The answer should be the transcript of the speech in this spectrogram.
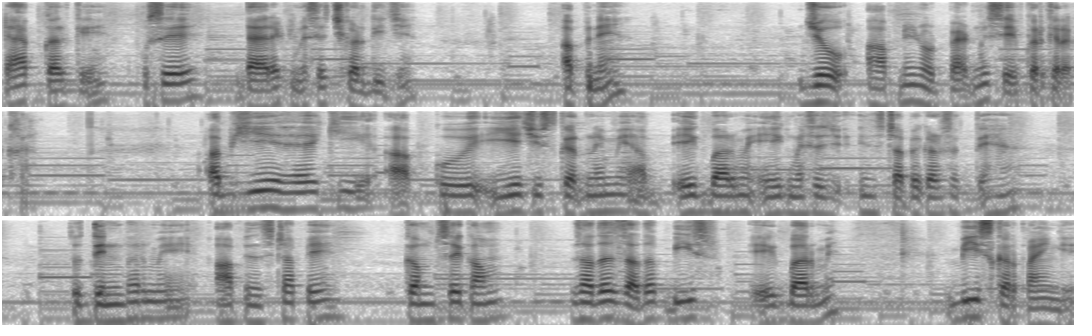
टैप करके उसे डायरेक्ट मैसेज कर दीजिए। अपने जो आपने नोटपैड में सेव करके रखा है। अब ये है कि आपको ये चीज़ करने में आप एक बार में एक मैसेज इंस्टा पे कर सकते हैं। तो दिन भर में आप इंस्टा पे कम से कम ज़्यादा से ज़्यादा बीस एक बार में बीस कर पाएँगे।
